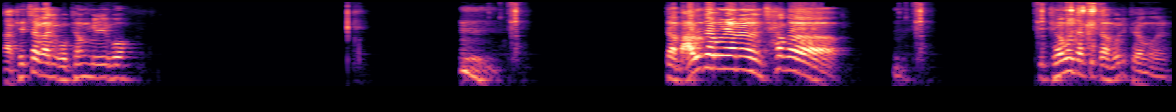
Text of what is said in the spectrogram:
아, 대차가 아니고 병 밀고. 자, 마루 잡으면은 차가 이 병을 잡겠다는 거지, 병을.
